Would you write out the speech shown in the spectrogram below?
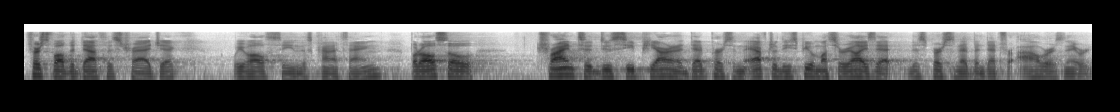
first of all, the death is tragic. We've all seen this kind of thing. But also, trying to do CPR on a dead person after these people must have realized that this person had been dead for hours and they were,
